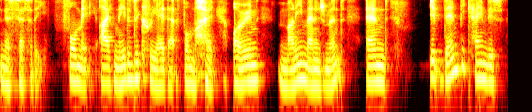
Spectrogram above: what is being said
necessity for me. I needed to create that for my own money management, and it then became this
